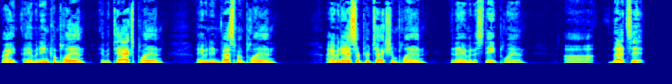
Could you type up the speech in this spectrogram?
right? I have an income plan, I have a tax plan, I have an investment plan, I have an asset protection plan, and I have an estate plan. Uh, that's it.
